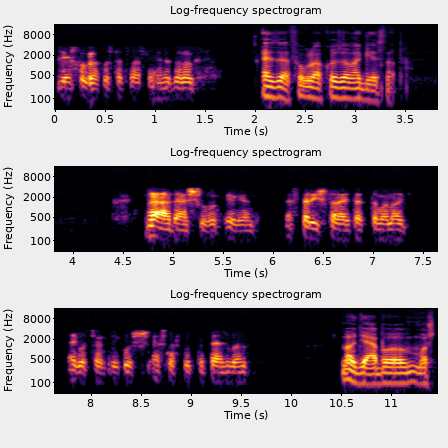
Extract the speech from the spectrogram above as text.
ezért foglalkoztatva a ez a dolog. Ezzel foglalkozom egész nap. Ráadásul, igen. Ezt el is felejtettem a nagy egocentrikus eszmefuttatásban. Nagyjából most,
